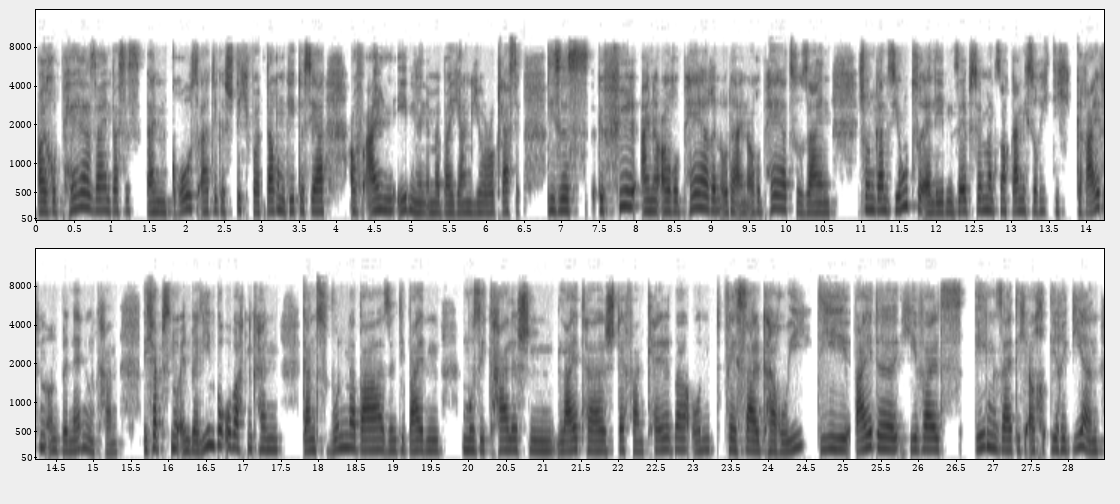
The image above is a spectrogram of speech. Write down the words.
Europäer sein, das ist ein großartiges Stichwort. Darum geht es ja auf allen Ebenen immer bei Young Euro Classic. Dieses Gefühl, eine Europäerin oder ein Europäer zu sein, schon ganz jung zu erleben, selbst wenn man es noch gar nicht so richtig greifen und benennen kann. Ich habe es nur in Berlin beobachten können. Ganz wunderbar sind die beiden musikalischen Leiter Stefan Kelber und Faisal Karoui, die beide jeweils gegenseitig auch dirigieren.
